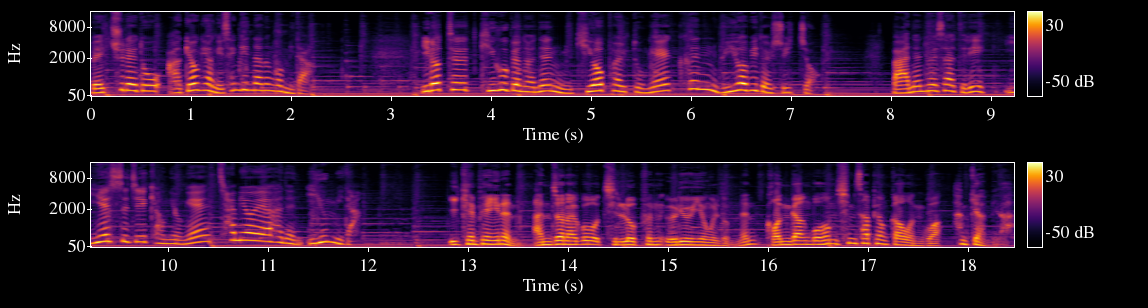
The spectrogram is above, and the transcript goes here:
매출에도 악영향이 생긴다는 겁니다. 이렇듯 기후변화는 기업 활동에 큰 위협이 될 수 있죠. 많은 회사들이 ESG 경영에 참여해야 하는 이유입니다. 이 캠페인은 안전하고 질 높은 의료 이용을 돕는 건강보험 심사평가원과 함께합니다.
